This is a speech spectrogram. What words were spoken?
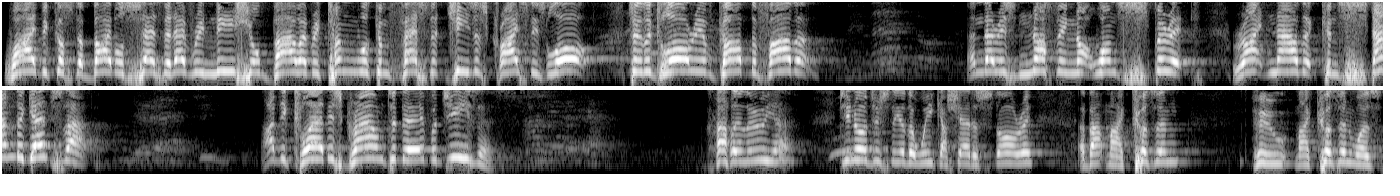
Why? Because the Bible says that every knee shall bow, every tongue will confess that Jesus Christ is Lord to the glory of God the Father. And there is nothing, not one spirit right now that can stand against that. I declare this ground today for Jesus. Hallelujah. Do you know just the other week I shared a story about my cousin who my cousin was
